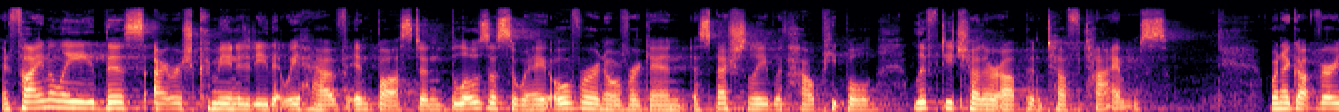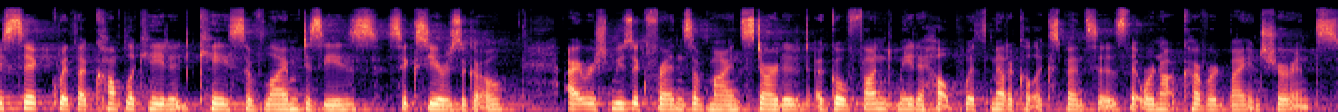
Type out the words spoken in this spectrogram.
And finally, this Irish community that we have in Boston blows us away over and over again, especially with how people lift each other up in tough times. When I got very sick with a complicated case of Lyme disease six years ago, Irish music friends of mine started a GoFundMe to help with medical expenses that were not covered by insurance.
